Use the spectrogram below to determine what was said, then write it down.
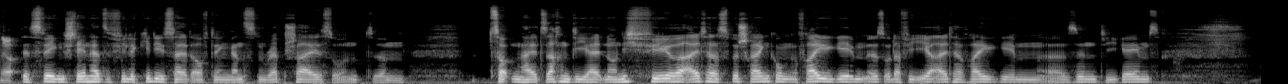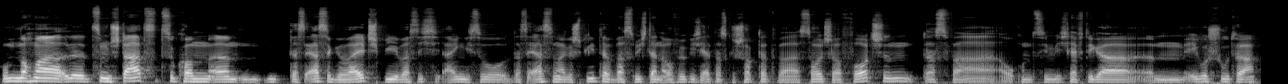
ja. deswegen stehen halt so viele Kiddies halt auf den ganzen Rap-Scheiß und ähm, zocken halt Sachen, die halt noch nicht für ihre Altersbeschränkungen freigegeben ist oder für ihr Alter freigegeben äh, sind, die Games. Um nochmal äh, zum Start zu kommen, ähm, das erste Gewaltspiel, was ich eigentlich so das erste Mal gespielt habe, was mich dann auch wirklich etwas geschockt hat, war Soldier of Fortune. Das war auch ein ziemlich heftiger ähm, Ego-Shooter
